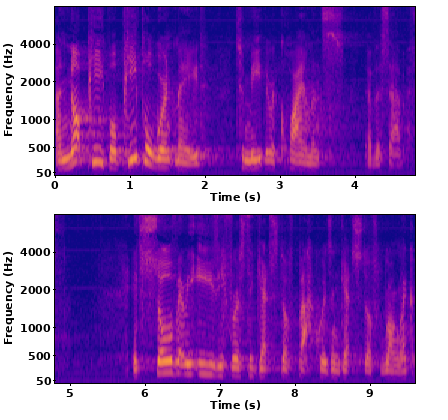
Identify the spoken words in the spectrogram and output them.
And not people, people weren't made to meet the requirements of the Sabbath. It's so very easy for us to get stuff backwards and get stuff wrong. Like,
